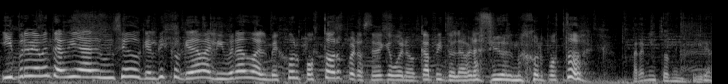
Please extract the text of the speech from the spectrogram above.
Y previamente había denunciado que el disco quedaba librado al mejor postor, pero se ve que, bueno, Capitol habrá sido el mejor postor. Para mí esto es mentira.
